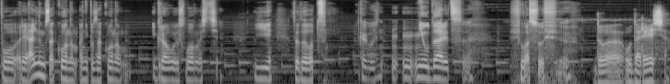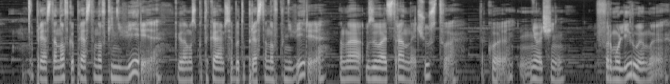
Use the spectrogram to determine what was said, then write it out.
по реальным законам, а не по законам игровой условности. И вот это вот, как бы, не удариться в философию. Да ударяйся. Приостановка приостановки неверия, когда мы спотыкаемся об эту приостановку неверия, она вызывает странное чувство, такое не очень формулируемое,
